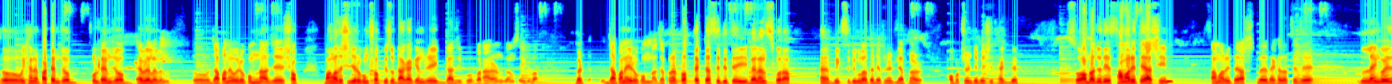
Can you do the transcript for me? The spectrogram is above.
তো ওইখানে part time job full time job available তো জাপানে ওইরকম না যে সব, বাংলাদেশে যেরকম সব কিছু ঢাকা কেন্দ্রিক, গাজীপুর বা নারায়ণগঞ্জ এইগুলো বাট জাপানে এরকম না। জাপানের প্রত্যেকটা সিটিতেই ব্যালেন্স করা। হ্যাঁ বিগ সিটিগুলোতে ডেফিনেটলি আপনার অপরচুনিটি বেশি থাকবে। সো আমরা যদি সামারিতে আসি সামারিতে আসলে দেখা যাচ্ছে যে ল্যাঙ্গুয়েজ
